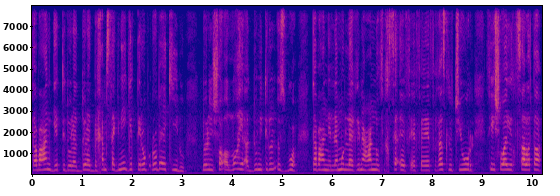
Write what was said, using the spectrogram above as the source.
طبعا جبت دولت دولت بخمسة جنيه جبت ربع, ربع كيلو. دول إن شاء الله هيقضوني طول الأسبوع. طبعا الليمون لا غنى عنه في, خس... في, في, في غسل طيور. في شوية سلطة.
